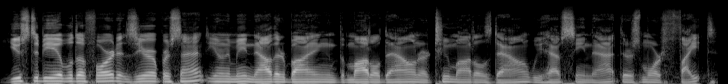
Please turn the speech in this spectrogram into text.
used to be able to afford at 0%. You know what I mean? Now they're buying the model down or two models down. We have seen that. There's more fight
